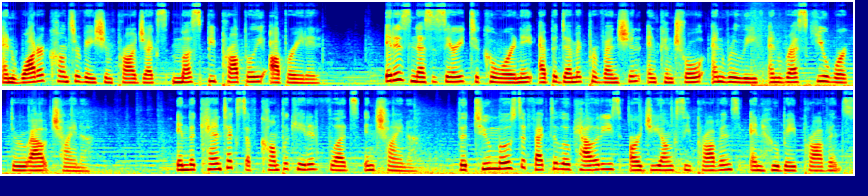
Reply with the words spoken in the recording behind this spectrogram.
and water conservation projects must be properly operated. It is necessary to coordinate epidemic prevention and control and relief and rescue work throughout China. In the context of complicated floods in China, the two most affected localities are Jiangxi Province and Hubei Province,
